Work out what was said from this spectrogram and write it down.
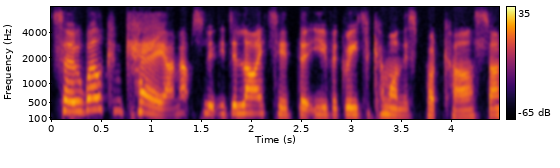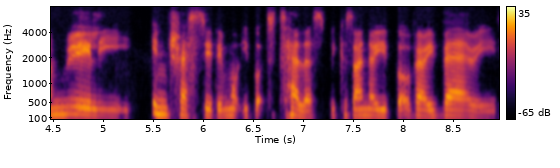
So, welcome, Kay. I'm absolutely delighted that you've agreed to come on this podcast. I'm really interested in what you've got to tell us because I know you've got a very varied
